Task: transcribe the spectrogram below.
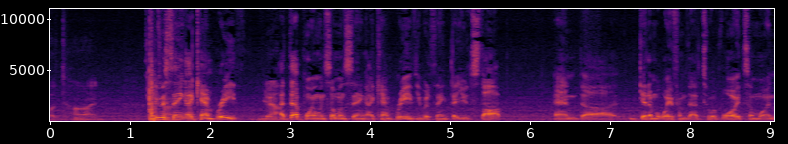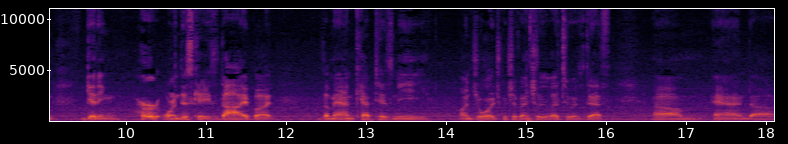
a ton. He was saying, "I can't breathe." Yeah. At that point, when someone's saying "I can't breathe," you would think that you'd stop and uh, get him away from that to avoid someone getting hurt or, in this case, die. But the man kept his knee on George, which eventually led to his death. Um, and um,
